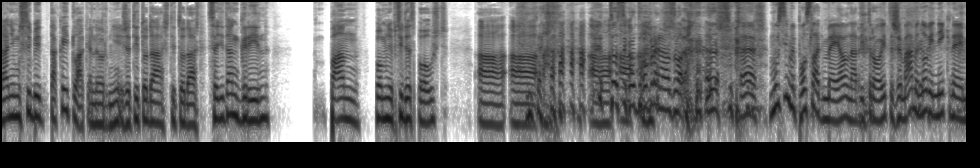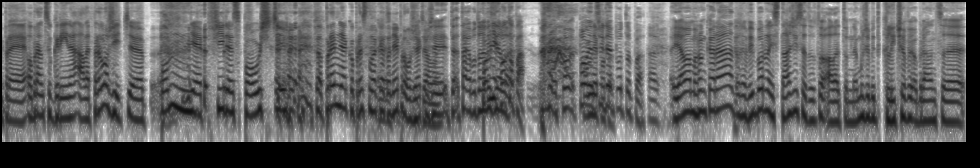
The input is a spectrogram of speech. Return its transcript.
na ní musí být takový tlak enormní, že ty to dáš, ty to dáš. Sedí tam Green, pan po mne přijde spoušť a, a, a, To si ho dobre nazval. E, e, Musíme poslať mail na Detroit, že máme nový nickname pre obrancu Greena, ale preložiť e, po mne přijde spoušť. To pre mňa ako pre Slováka to Akože, nepreložiteľné. to Po mne potopa. po, po, Po mne přijde potopa. Já mám Hronka rád, on je výborný, snaží se toto, ale to nemůže být klíčový obránce e,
